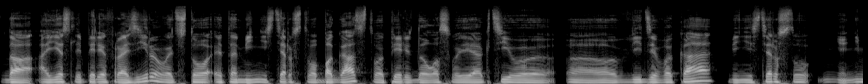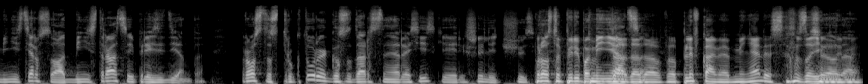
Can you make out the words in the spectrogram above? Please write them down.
Да, а если перефразировать, то это Министерство богатства передало свои активы э, в виде ВК Министерству, не, не Министерству, а администрации президента. Просто структуры государственные российские решили чуть-чуть Просто переп... поменяться. Да-да-да, плевками обменялись взаимными. Все, да.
